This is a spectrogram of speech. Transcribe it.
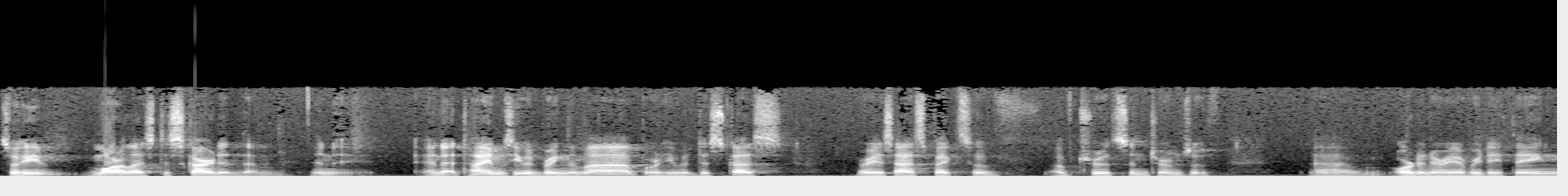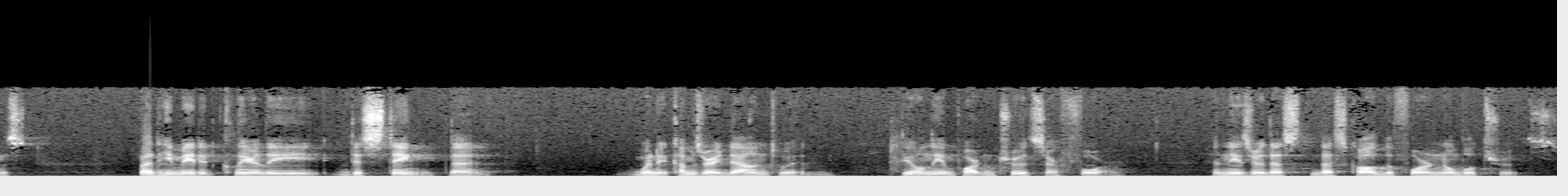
So he more or less discarded them, and and at times he would bring them up, or he would discuss various aspects of of truths in terms of um, ordinary everyday things. But he made it clearly distinct that when it comes right down to it, the only important truths are four, and these are thus thus called the Four Noble Truths.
